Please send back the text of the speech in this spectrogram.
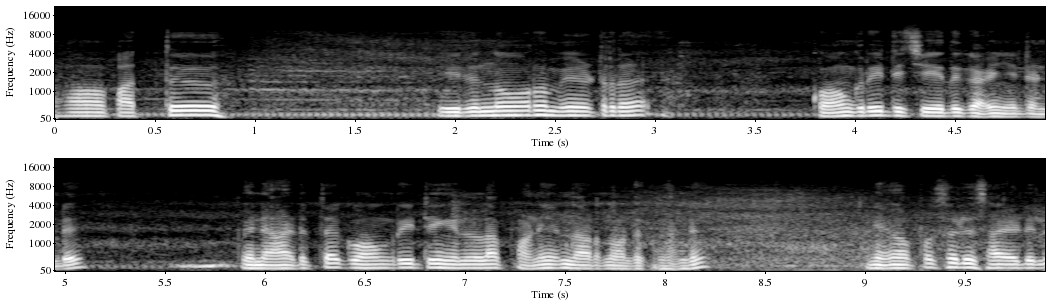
ആ, പത്ത് ഇരുന്നൂറ് മീറ്റർ കോൺക്രീറ്റ് ചെയ്ത് കഴിഞ്ഞിട്ടുണ്ട്. പിന്നെ അടുത്ത കോൺക്രീറ്റിങ്ങിനുള്ള പണി നടന്നുകൊണ്ടിരിക്കുന്നുണ്ട്. പിന്നെ ഓപ്പോസിറ്റ് സൈഡിൽ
